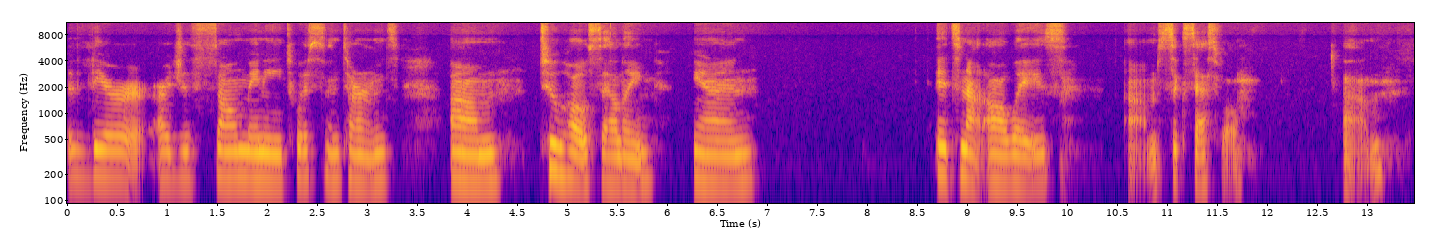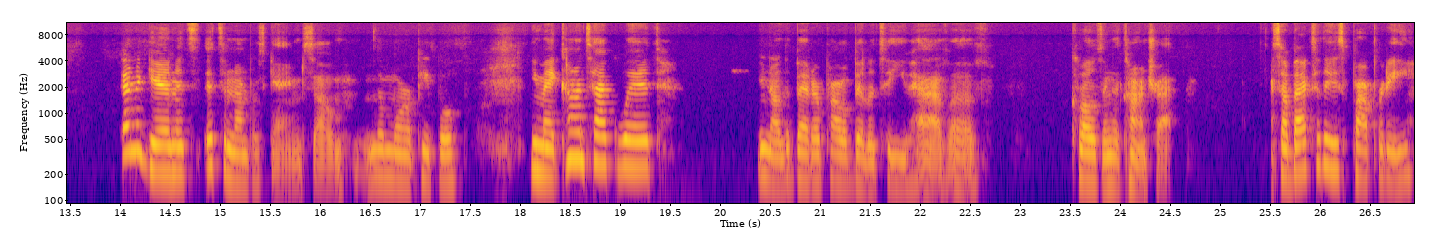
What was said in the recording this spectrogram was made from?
there are just so many twists and turns um, to wholesaling, and it's not always um, successful. Um, and again, it's it's a numbers game. So the more people you make contact with, you know, the better probability you have of closing a contract. So back to these property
